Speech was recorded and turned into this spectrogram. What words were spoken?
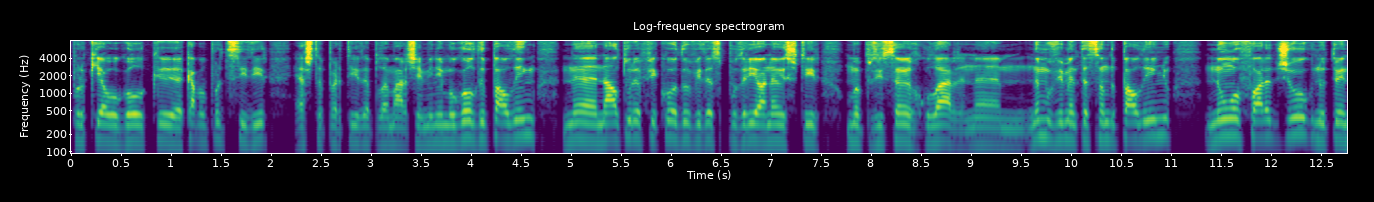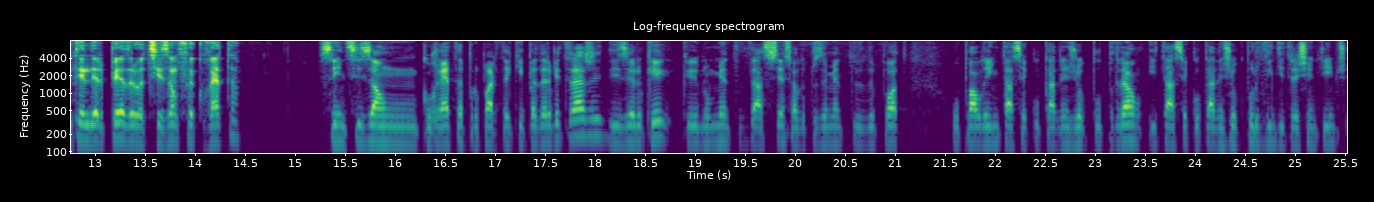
porque é o gol que acaba por decidir esta partida pela margem mínima. O gol de Paulinho, na, na altura ficou a dúvida se poderia ou não existir uma posição irregular na, na movimentação de Paulinho, não ou fora de jogo, no teu entender, Pedro, a decisão foi correta? Sim, decisão correta por parte da equipa de arbitragem. Dizer o quê? Que no momento da assistência ou do cruzamento de pote, o Paulinho está a ser colocado em jogo pelo Pedrão e está a ser colocado em jogo por 23 centímetros,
